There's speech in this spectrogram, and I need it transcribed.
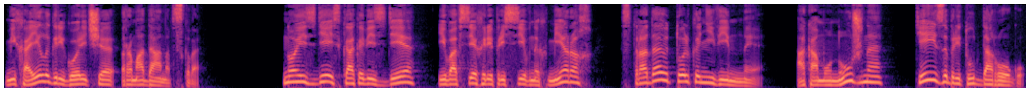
Михаила Григорьевича Рамадановского. Но и здесь, как и везде, и во всех репрессивных мерах, страдают только невинные, а кому нужно, те изобретут дорогу.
